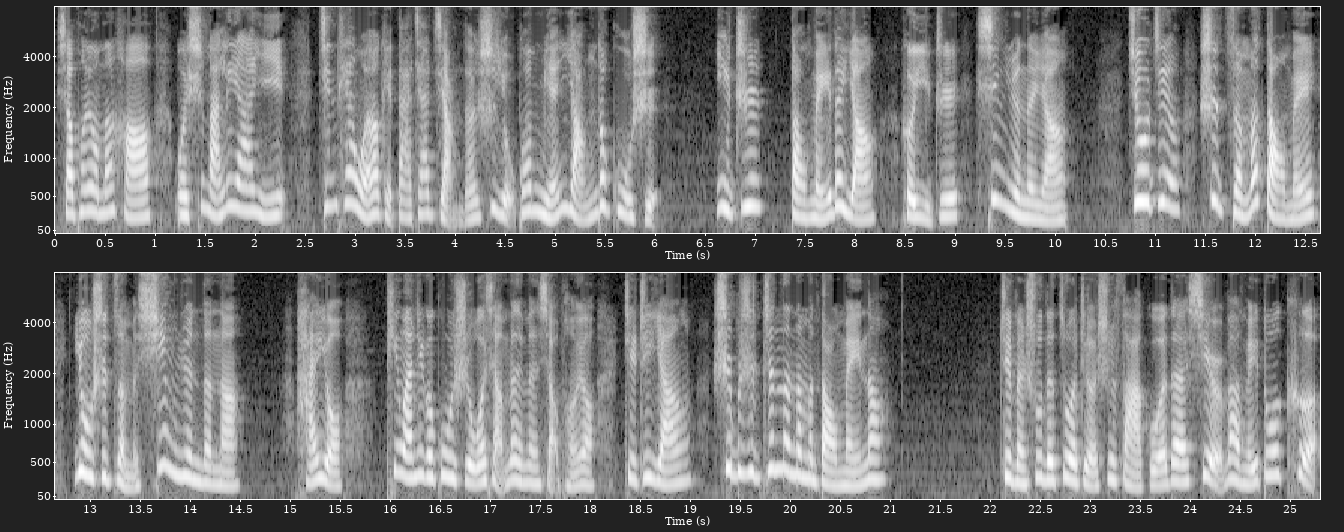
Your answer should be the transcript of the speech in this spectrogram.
小朋友们好，我是玛丽阿姨。今天我要给大家讲的是有关绵羊的故事，一只倒霉的羊和一只幸运的羊，究竟是怎么倒霉，又是怎么幸运的呢？还有，听完这个故事，我想问问小朋友，这只羊。是不是真的那么倒霉呢？这本书的作者是法国的希尔万维多克，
